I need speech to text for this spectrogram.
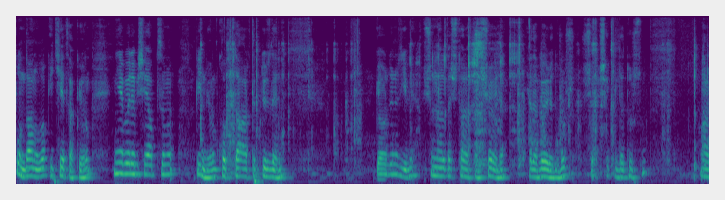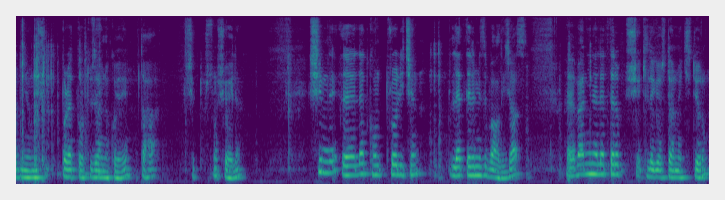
Bunu da analog 2'ye takıyorum. Niye böyle bir şey yaptığımı bilmiyorum. Kodda artık düzlerim. Gördüğünüz gibi şunları da şu taraftan şöyle ya da böyle durur. Şu şekilde dursun. Arduino'mu şu breadboard üzerine koyayım. Daha şık dursun. Şöyle. Şimdi e, led kontrol için ledlerimizi bağlayacağız. E, ben yine ledleri şu şekilde göstermek istiyorum.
